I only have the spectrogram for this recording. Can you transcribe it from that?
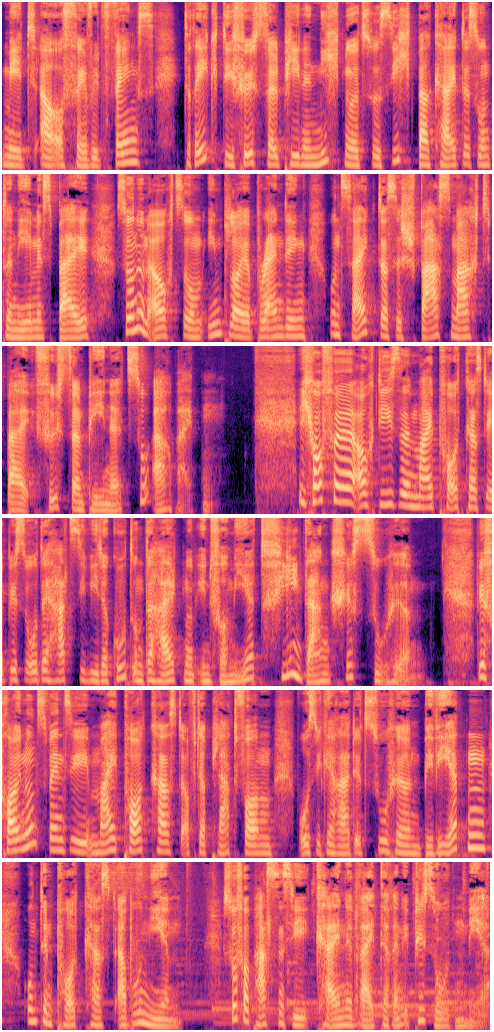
Mit Our Favorite Things trägt die Föstalpine nicht nur zur Sichtbarkeit des Unternehmens bei, sondern auch zum Employer Branding und zeigt, dass es Spaß macht, bei Föstalpine zu arbeiten. Ich hoffe, auch diese My Podcast Episode hat Sie wieder gut unterhalten und informiert. Vielen Dank fürs Zuhören. Wir freuen uns, wenn Sie My Podcast auf der Plattform, wo Sie gerade zuhören, bewerten und den Podcast abonnieren. So verpassen Sie keine weiteren Episoden mehr.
